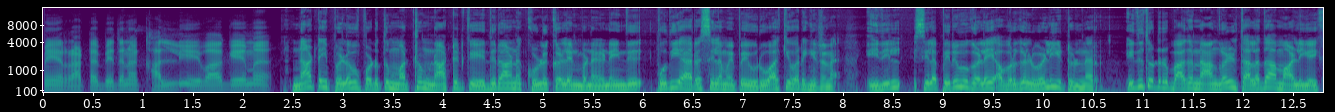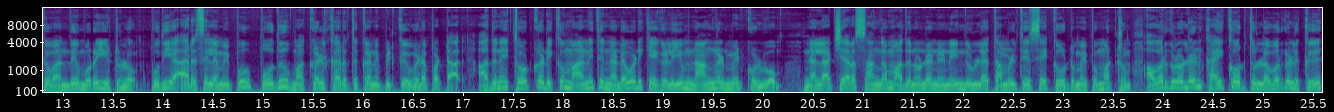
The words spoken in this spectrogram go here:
මේ රට බෙදන කල්ලි ඒවාගේම நாட்டை பிளவுபடுத்தும் மற்றும் நாட்டிற்கு எதிரான குழுக்கள் என்பன இணைந்து புதிய அரசியலமைப்பை உருவாக்கி வருகின்றன இதில் சில பிரிவுகளை அவர்கள் வெளியிட்டுள்ளனர் இது தொடர்பாக நாங்கள் தலதா மாளிகைக்கு வந்து முறையிட்டுள்ளோம். புதிய அரசியலமைப்பு பொது மக்கள் கருத்து கணிப்பிற்கு விடப்பட்டால் அதனை தோற்கடிக்கும் அனைத்து நடவடிக்கைகளையும் நாங்கள் மேற்கொள்வோம். நல்லாட்சி அரசாங்கம் அதனுடன் இணைந்துள்ள தமிழ் தேசிய கூட்டமைப்பு மற்றும் அவர்களுடன் கைகோர்த்துள்ளவர்களுக்கு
